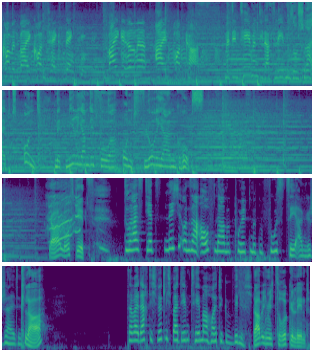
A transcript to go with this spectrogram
willkommen bei Kontext Denken. Zwei Gehirne, ein Podcast. Mit den Themen, die das Leben so schreibt. Und mit Miriam Devor und Florian Groß. Ja, los geht's. Du hast jetzt nicht unser Aufnahmepult mit dem Fußzeh angeschaltet. Klar, Dabei dachte ich wirklich, bei dem Thema heute gewinne ich. da habe ich mich zurückgelehnt.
